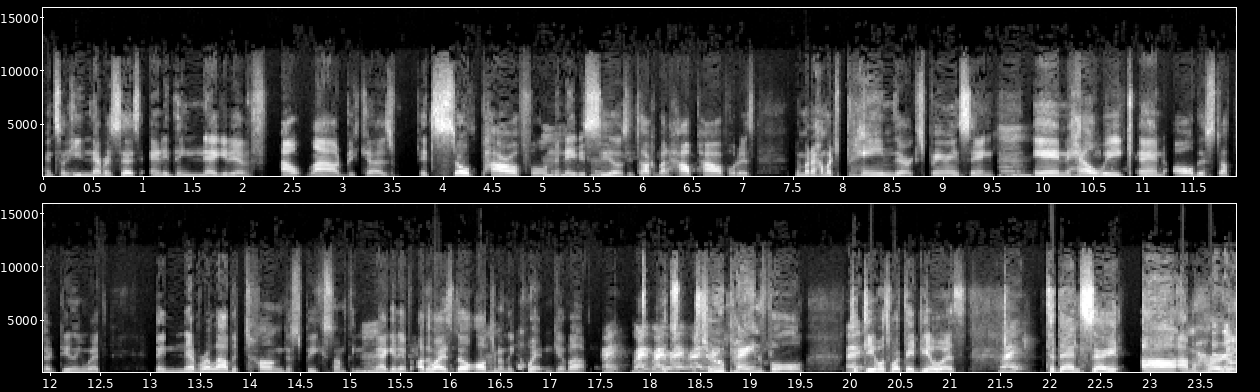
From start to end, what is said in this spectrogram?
And so he never says anything negative out loud because it's so powerful in the Navy mm-hmm. SEALs. He talked about how powerful it is. No matter how much pain they're experiencing mm. in Hell Week and all this stuff they're dealing with, they never allow the tongue to speak something mm. negative. Otherwise, they'll ultimately quit and give up. Right, right, right, it's right, right. Too right. painful right. to deal with what they deal with. Right. To then say, "Ah, oh, I'm hurting.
